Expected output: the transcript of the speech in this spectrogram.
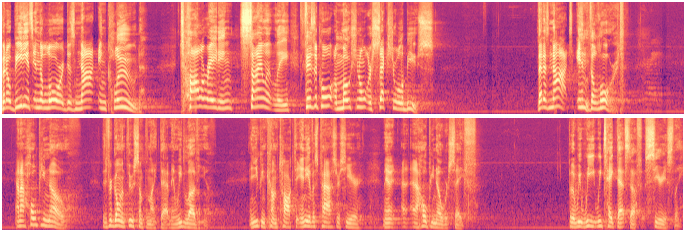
But obedience in the Lord does not include tolerating silently physical, emotional, or sexual abuse. That is not in the Lord. And I hope you know that if you're going through something like that, man, we love you and you can come talk to any of us pastors here. Man, and I hope you know we're safe. But we, we, we take that stuff seriously.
